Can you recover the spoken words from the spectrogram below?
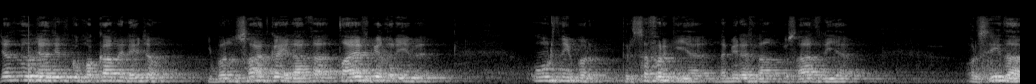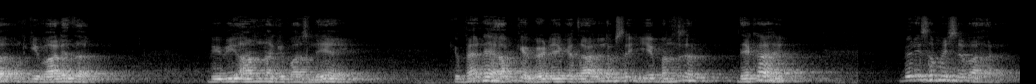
جلد و جلد ان کو مکہ میں لے جاؤں۔ یہ بنسعد کا علاقہ طائف کے قریب ہے۔ اونٹنی پر پھر سفر کیا، نبی السلام کو ساتھ لیا اور سیدھا ان کی والدہ بی بی آمنہ کے پاس لے آئیں کہ میں نے آپ کے بیٹے کے تعلق سے یہ منظر دیکھا ہے۔ میری سمجھ سے باہر ہے۔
